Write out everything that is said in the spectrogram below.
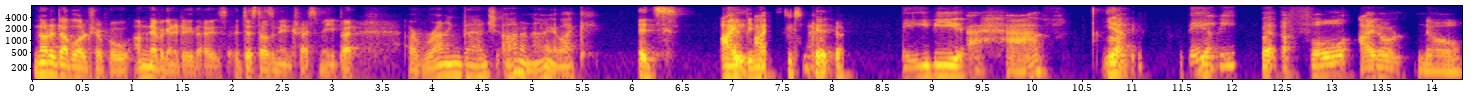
Not a double or a triple. I'm never going to do those. It just doesn't interest me. But a running badge, I don't know. Like it's I, be I nice to ticket. maybe a half. Yeah. run, Maybe. But a full, I don't know.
